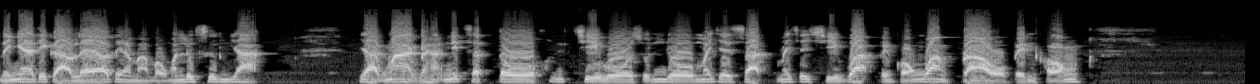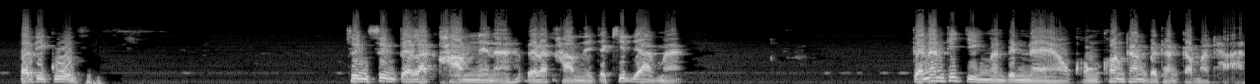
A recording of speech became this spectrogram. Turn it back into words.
ในแง่ที่กล่าวแล้วที่อาตมาบอกมันลึกซึ้งยาก ยากมากนะฮะ นิสสัตโต นิชชีโว สุญโญ ไม่ใช่สัตว์ ไม่ใช่ชีวะ เป็นของว่างเปล่า เป็นของปฏิกูล ซึ่งซึ่งแต่ละคำเนี่ยนะแต่ละคำเนี่ยจะคิดยากมากแต่นั้นที่จริงมันเป็นแนวของค่อนข้างไปทางกรรมฐาน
